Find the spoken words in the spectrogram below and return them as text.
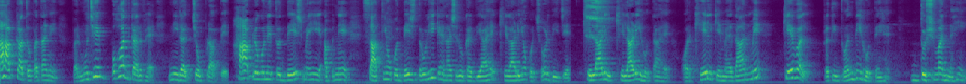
आपका तो पता नहीं पर मुझे बहुत गर्व है नीरज चोपड़ा पे। हाँ आप लोगों ने तो देश में ही अपने साथियों को देशद्रोही कहना शुरू कर दिया है। खिलाड़ियों को छोड़ दीजिए। खिलाड़ी खिलाड़ी होता है और खेल के मैदान में केवल प्रतिद्वंदी होते हैं। दुश्मन नहीं।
